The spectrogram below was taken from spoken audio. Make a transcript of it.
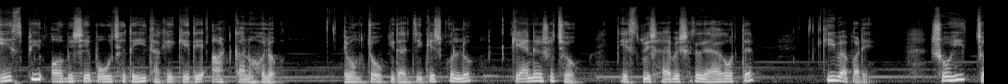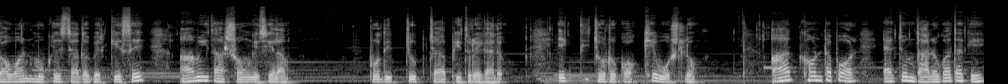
এসপি অফিসে পৌঁছতেই তাকে গেটে আটকানো হলো এবং চৌকিদার জিজ্ঞেস করল, কেন এসেছ? এসপি সাহেবের সাথে দেখা করতে? কী ব্যাপারে? শহীদ জওয়ান মুকেশ যাদবের কেসে আমি তার সঙ্গে ছিলাম। প্রদীপ চুপচাপ ভিতরে গেল। একটি ছোট কক্ষে বসল। আধ ঘণ্টা পর একজন দারোগা তাকে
